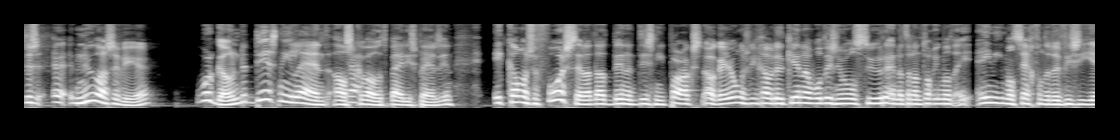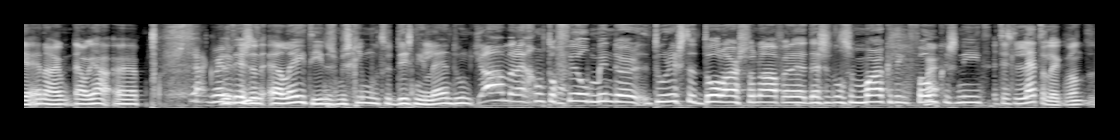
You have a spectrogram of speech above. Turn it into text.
Dus eh, nu was er weer... We're going to Disneyland als Ja. quote bij die spelers. En ik kan me zo voorstellen dat binnen Disney Parks... Oké jongens, wie gaan we dit keer naar Walt Disney World sturen? En dat er dan toch iemand, één iemand zegt van de divisie eh, Anaheim... Nou ja, eh, Ja, ik weet het het, is niet. een LA-team, dus misschien moeten we Disneyland doen. Ja, maar hij hangt toch veel minder toeristen dollars vanaf. En eh, daar zit onze marketing focus niet. Het is letterlijk, want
